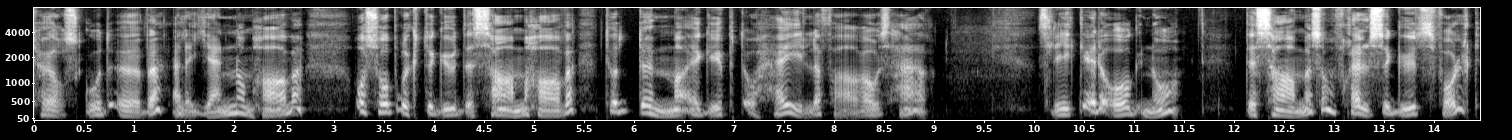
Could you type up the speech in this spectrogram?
tørrskodd over, eller gjennom havet, og så brukte Gud det samme havet til å dømme Egypt og hele faraos hær. Slik er det òg nå. Det samme som frelser Guds folk,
